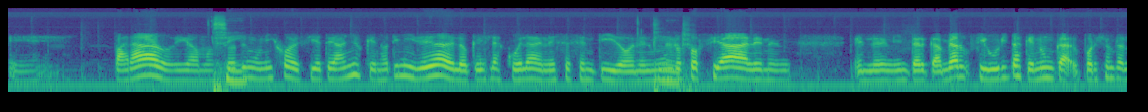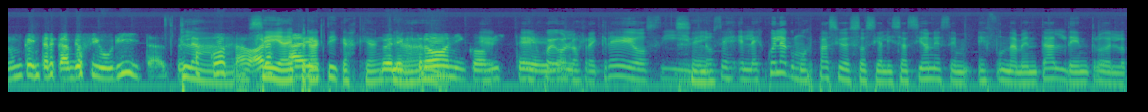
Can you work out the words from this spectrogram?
eh, parado, digamos. Yo tengo un hijo de siete años que no tiene idea de lo que es la escuela en ese sentido, en el mundo social, en el en el intercambiar figuritas que nunca, por ejemplo, nunca intercambió figuritas, esas cosas. sí, hay prácticas que han Lo electrónico, el, ¿viste? El juego en los recreos, y en la escuela como espacio de socialización es, es fundamental dentro de lo,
